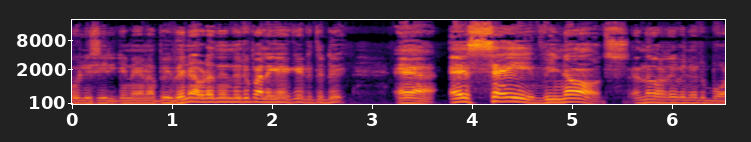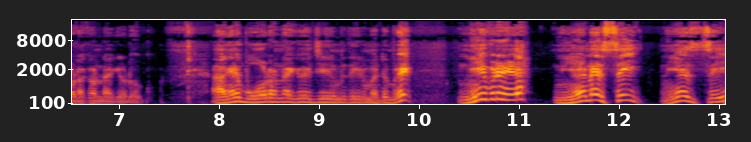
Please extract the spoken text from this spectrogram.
പോലീസ് ഇരിക്കണേണ്. അപ്പോൾ ഇവൻ അവിടെ നിന്നൊരു പലകയൊക്കെ എടുത്തിട്ട് എസ് ഐ വിനോദ് എന്ന് പറഞ്ഞ ഇവനൊരു ബോർഡൊക്കെ ഉണ്ടാക്കി ഇവിടെ വെക്കും അങ്ങനെ ബോർഡ് ഉണ്ടാക്കി വെച്ച് കഴിയുമ്പോഴത്തേക്കും മറ്റും നീ ഇവിടെ ഇടാ. നീയാണ് എസ് ഐ നീ എസ് ഐ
